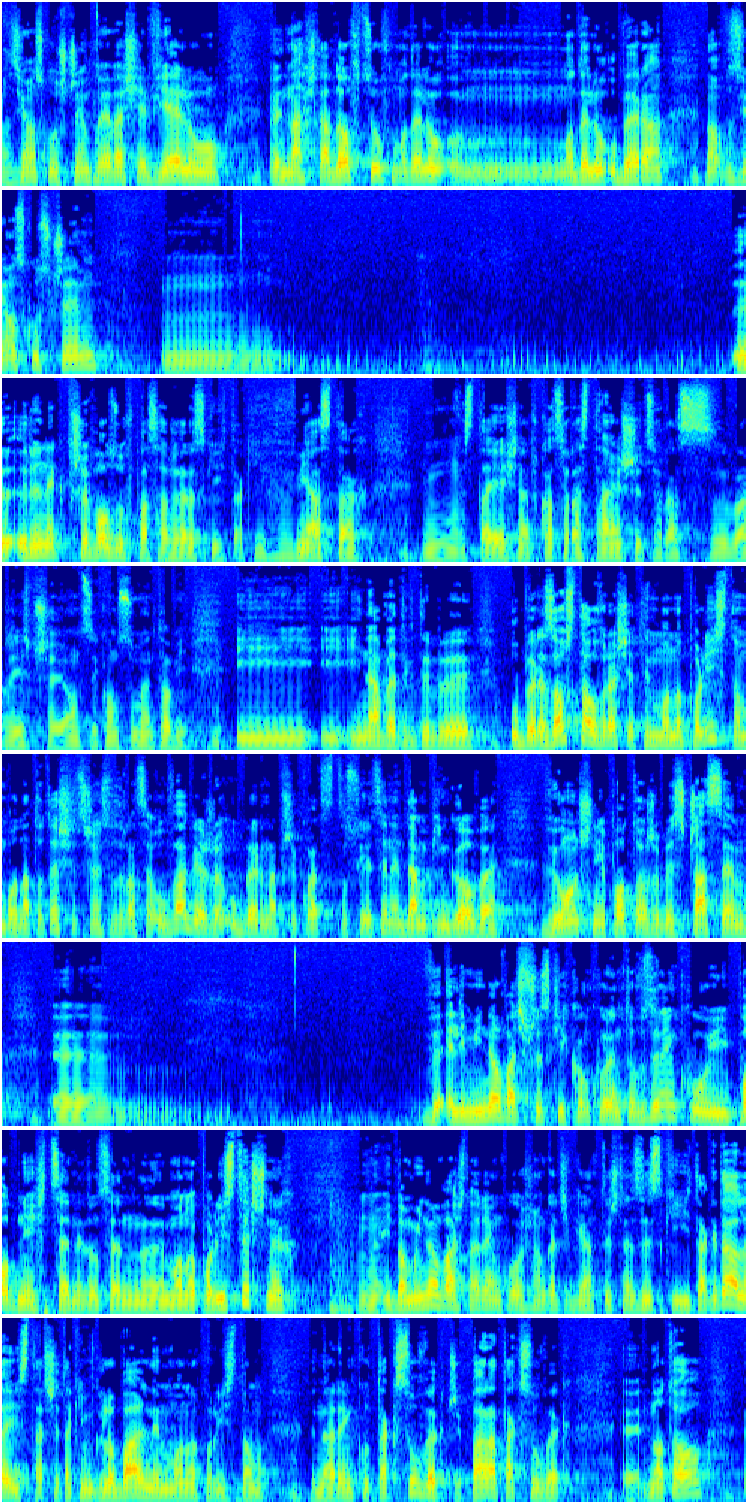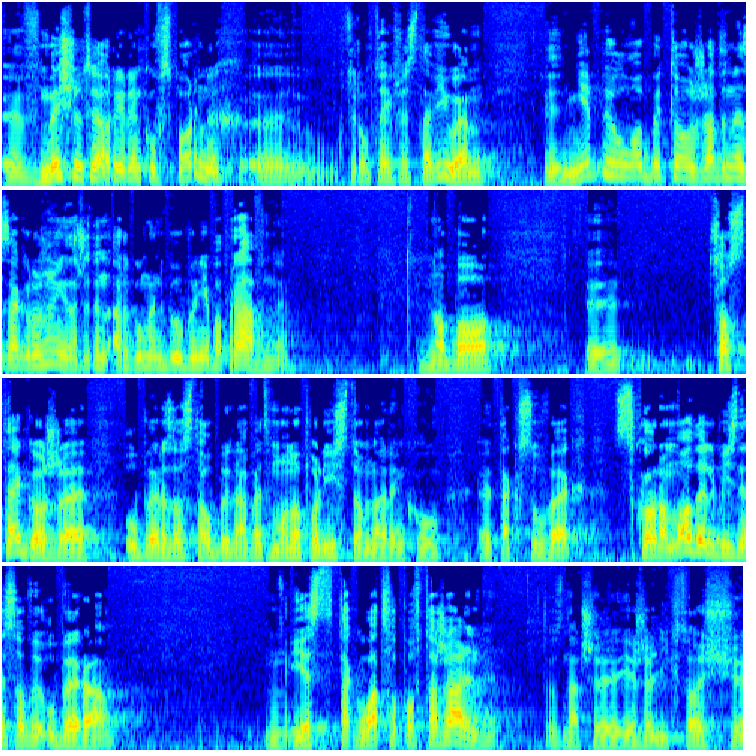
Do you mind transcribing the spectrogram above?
W związku z czym pojawia się wielu y, naśladowców modelu, mm, modelu Ubera, no, w związku z czym mm, ry- rynek przewozów pasażerskich takich w miastach mm, staje się na przykład coraz tańszy, coraz bardziej sprzyjający konsumentowi. I, i, I nawet gdyby Uber został wreszcie tym monopolistą, bo na to też się często zwraca uwagę, że Uber na przykład stosuje ceny dumpingowe wyłącznie po to, żeby z czasem y, wyeliminować wszystkich konkurentów z rynku i podnieść ceny do cen monopolistycznych mm, i dominować na rynku, osiągać gigantyczne zyski i tak dalej, stać się takim globalnym monopolistą na rynku taksówek czy parataksówek, e, no to e, w myśl teorii rynków spornych, e, którą tutaj przedstawiłem, nie byłoby to żadne zagrożenie, znaczy ten argument byłby niepoprawny. No bo co z tego, że Uber zostałby nawet monopolistą na rynku taksówek, skoro model biznesowy Ubera jest tak łatwo powtarzalny. To znaczy, jeżeli ktoś e,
